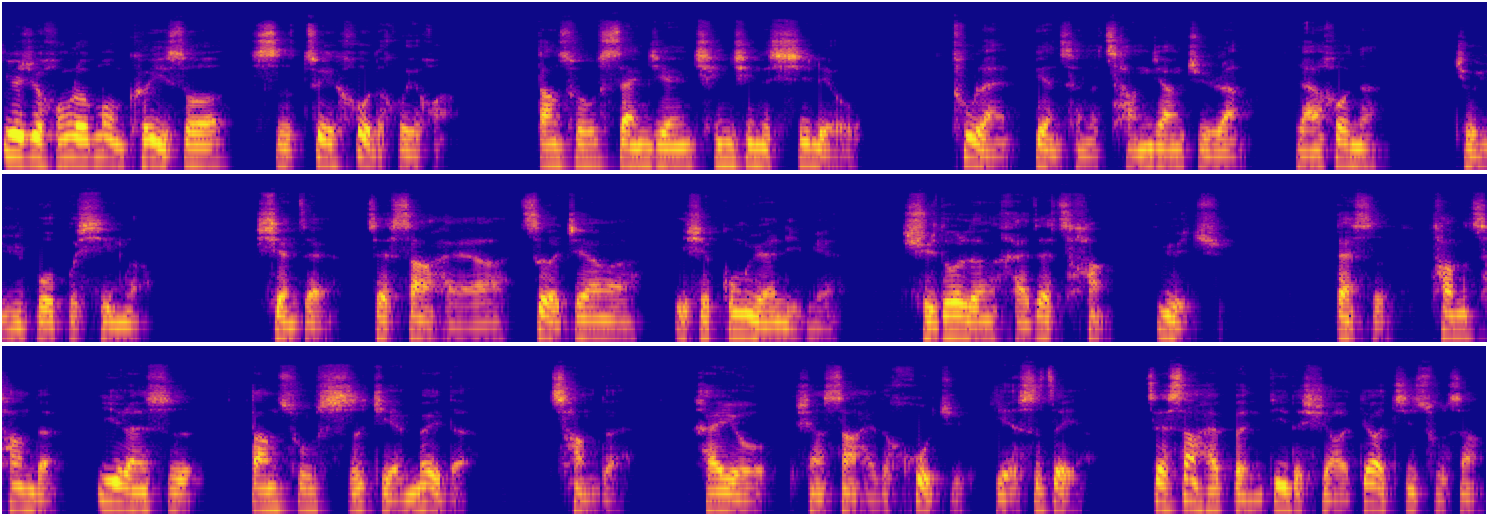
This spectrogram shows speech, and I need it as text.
越剧《红楼梦》可以说是最后的辉煌。当初山间清清的溪流，突然变成了长江巨浪，然后呢，就余波不兴了。现在。在上海啊、浙江啊一些公园里面，许多人还在唱越剧，但是他们唱的依然是当初十姐妹的唱段。还有像上海的沪剧也是这样，在上海本地的小调基础上，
